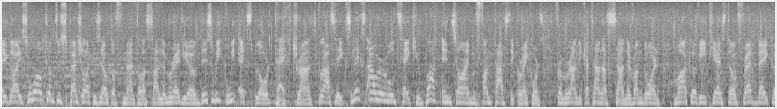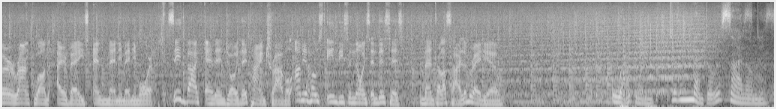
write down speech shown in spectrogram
Hey guys, welcome to special episode of Mental Asylum Radio. This week we explore tech trance classics. Next hour will take you back in time with fantastic records from Randy Katana, Sander Van Doorn, Marco V. Tiesto, Fred Baker, Rank One, Airbase, and many many more. Sit back and enjoy the time travel. I'm your host Indecent Noise and this is Mental Asylum Radio. Welcome to the Mental Asylum.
